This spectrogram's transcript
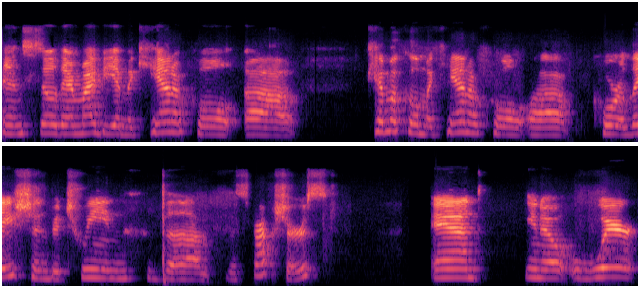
And so there might be a mechanical, uh, chemical mechanical uh, correlation between the, the structures. And, you know, where,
